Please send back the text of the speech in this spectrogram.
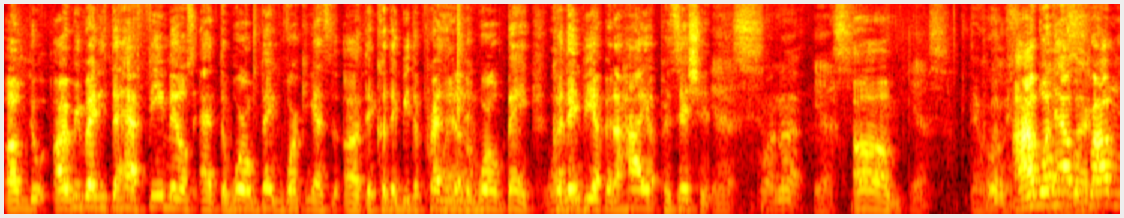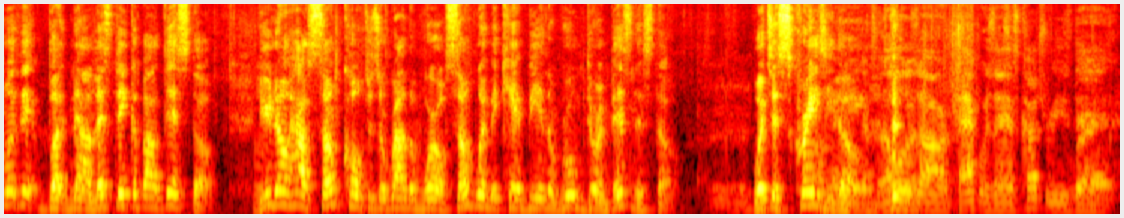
be Would it ready? happen? Yeah. Um, do, are we ready to have females at the World Bank working as uh, they, could they be the president of the World Bank? Could they be up in a high up position? Yes. Why not? Yes. Um, Yes. they're women. I wouldn't have a problem with it, but now let's think about this though. You know how some cultures around the world, some women can't be in the room during business though, which is I crazy mean, though. Those are backwards ass countries that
